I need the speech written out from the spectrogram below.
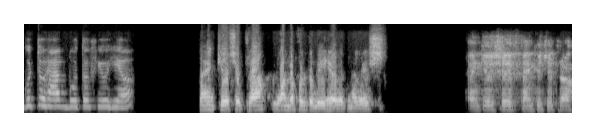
Good to have both of you here. Thank you, Chitra. Wonderful to be here with Naresh. Thank you, Shiv. Thank you, Chitra.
